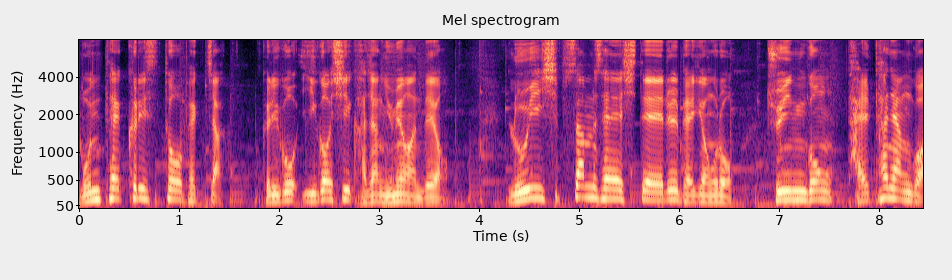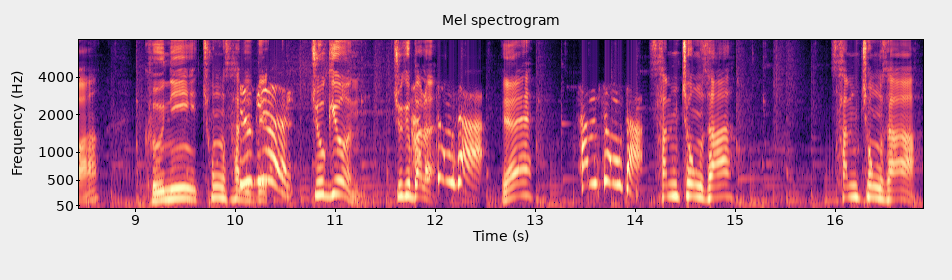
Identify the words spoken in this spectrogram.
몬테크리스토 백작 그리고 이것이 가장 유명한데요. 루이 13세 시대를 배경으로 주인공 달타냥과 근위 총사들의 쭈균! 쭈균 쭈균 빨라 삼총사! 예 삼총사! 삼총사 삼총사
